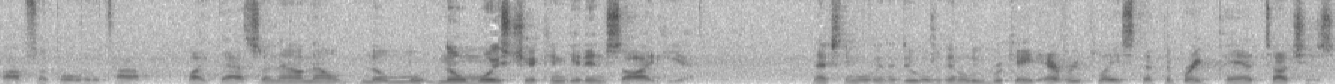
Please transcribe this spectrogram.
Pops up over the top like that. So now, now no, no moisture can get inside here. Next thing we're going to do is we're going to lubricate every place that the brake pad touches.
